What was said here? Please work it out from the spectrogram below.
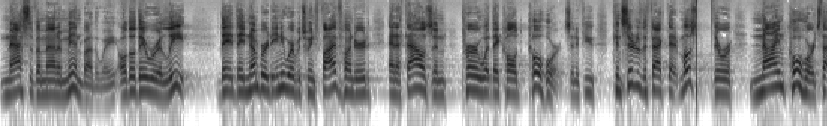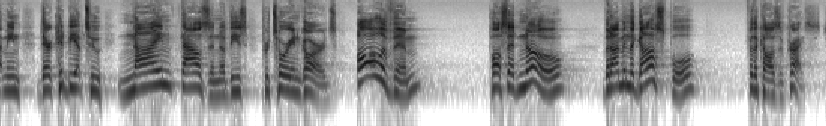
massive amount of men, by the way. Although they were elite, they, they numbered anywhere between 500 and 1,000 per what they called cohorts. And if you consider the fact that at most there were nine cohorts, that means there could be up to 9,000 of these Praetorian guards. All of them, Paul said, know that I'm in the gospel for the cause of Christ.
